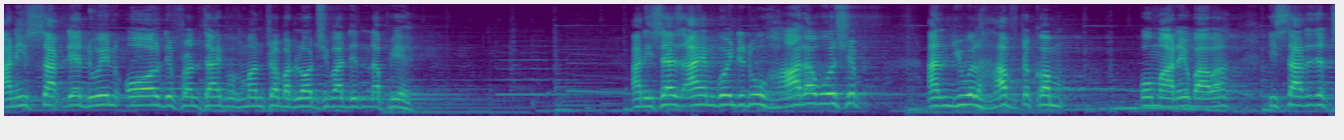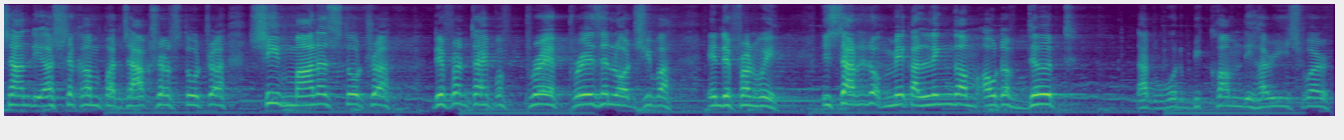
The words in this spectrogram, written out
And he sat there doing all different type of mantra, but Lord Shiva didn't appear. And he says, I am going to do harder worship and you will have to come, O Mare Baba. He started to chant the Ashtakam, Panchakshar Stotra, Shiv Manas Stotra, different type of prayer, praising Lord Shiva in different way. He started to make a lingam out of dirt that would become the Harishwar.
